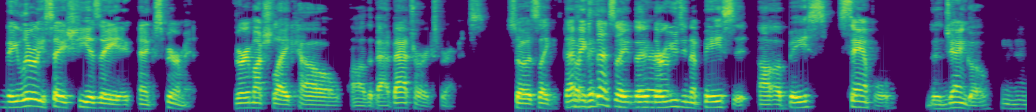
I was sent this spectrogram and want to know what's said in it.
they literally say she is a an experiment, very much like how uh, the Bad Batch are experiments. So it's like that But makes they- sense. Like they, they're they're- using a base uh, a base sample, the Jango, Mm-hmm.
